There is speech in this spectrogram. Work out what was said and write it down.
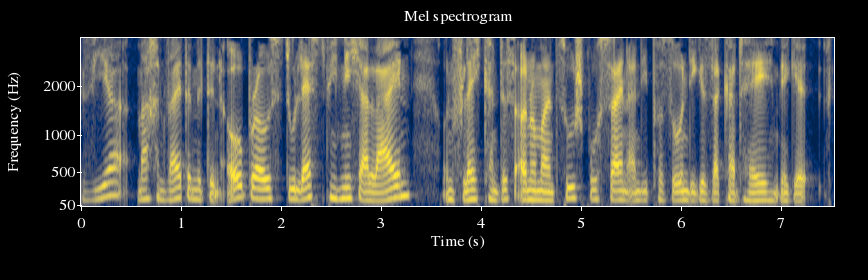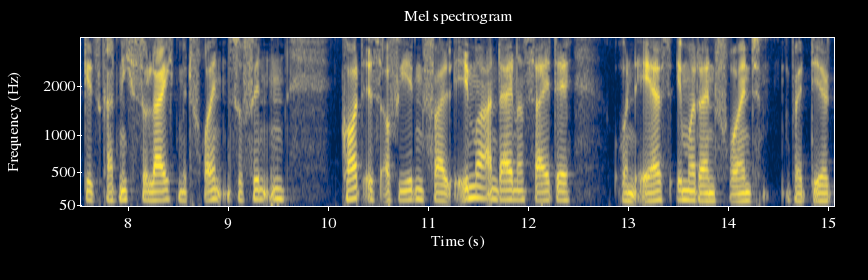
wir machen weiter mit den O-Bros. Du lässt mich nicht allein. Und vielleicht kann das auch nochmal ein Zuspruch sein an die Person, die gesagt hat, hey, mir geht's gerade nicht so leicht, mit Freunden zu finden. Gott ist auf jeden Fall immer an deiner Seite und er ist immer dein Freund. Bei dir,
